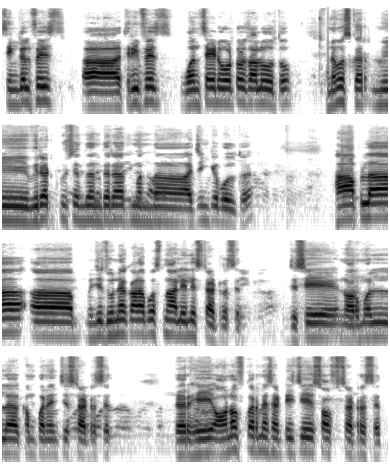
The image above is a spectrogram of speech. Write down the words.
Single phase three phase one side auto चालू होतो. नमस्कार मी विराट कृषी तंत्रज्ञान मधनं अजिंक्य बोलतोय. हा आपला म्हणजे जुन्या काळापासून आलेले स्टार्टर्स आहेत. जसे नॉर्मल कंपन्यांचे स्टार्टर्स आहेत. तर हे ऑन ऑफ करण्यासाठीचे सॉफ्ट स्टार्टर्स आहेत.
